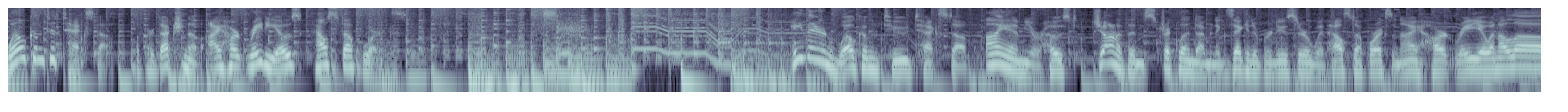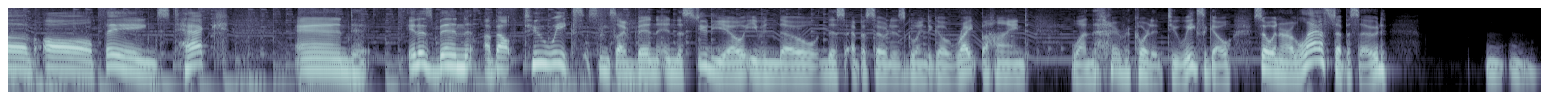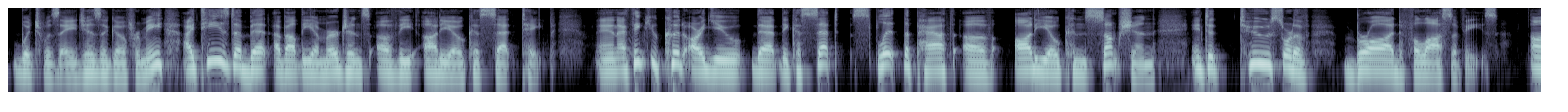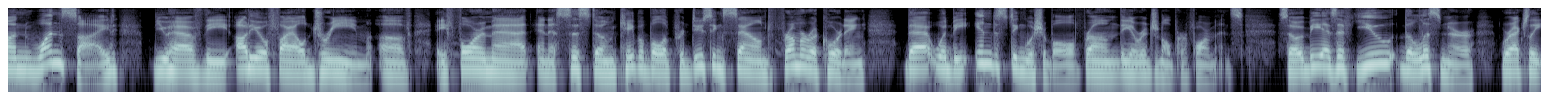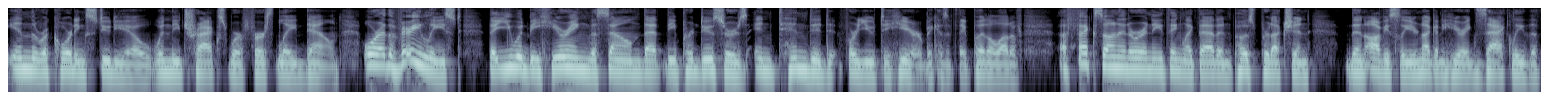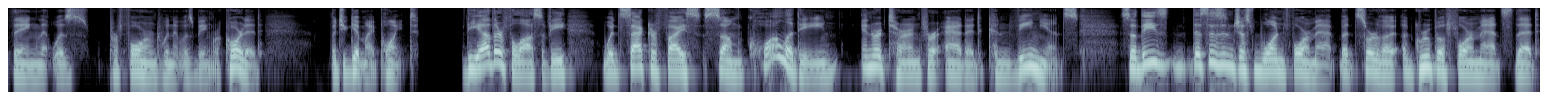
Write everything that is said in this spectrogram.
Welcome to Tech Stuff, a production of iHeartRadio's How Stuff Works. Hey there, and welcome to Tech Stuff. I am your host, Jonathan Strickland. I'm an executive producer with How Stuff Works and iHeartRadio, and I love all things tech. And it has been about two weeks since I've been in the studio, even though this episode is going to go right behind one that I recorded two weeks ago. So, in our last episode, which was ages ago for me, I teased a bit about the emergence of the audio cassette tape. And I think you could argue that the cassette split the path of audio consumption into two sort of broad philosophies. On one side, you have the audiophile dream of a format and a system capable of producing sound from a recording that would be indistinguishable from the original performance. So it would be as if you, the listener, were actually in the recording studio when the tracks were first laid down. Or at the very least, that you would be hearing the sound that the producers intended for you to hear, because if they put a lot of effects on it or anything like that in post production, then obviously you're not going to hear exactly the thing that was performed when it was being recorded. But you get my point. The other philosophy would sacrifice some quality in return for added convenience. So these this isn't just one format, but sort of a, a group of formats that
